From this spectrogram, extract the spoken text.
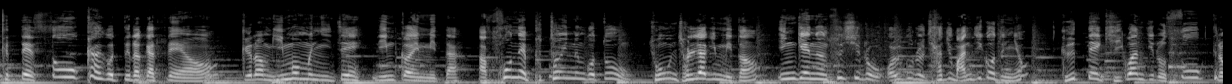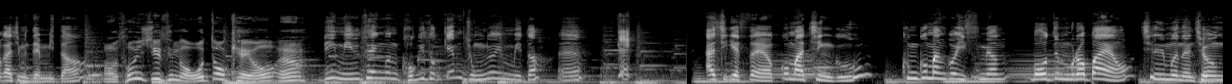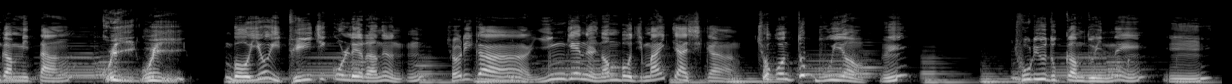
그때 쏙 하고 들어갔어요. 그럼 이 몸은 이제 님 거입니다. 아 손에 붙어 있는 것도 좋은 전략입니다. 인간은 수시로 얼굴을 자주 만지거든요. 그때 기관지로 쏙 들어가시면 됩니다. 어, 손 씻으면 어떡해요? 에? 님 인생은 거기서 게임 종료입니다. 에. 꽥. 아시겠어요, 꼬마 친구? 궁금한 거 있으면 뭐든 물어봐요. 질문은 좋은 겁니다. 구이 구이 뭐요 이 돼지꼴레라는 응? 저리가 인간을 넘보지 마이 자식아 저건 또 뭐야 응? 조류독감도 있네 응?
